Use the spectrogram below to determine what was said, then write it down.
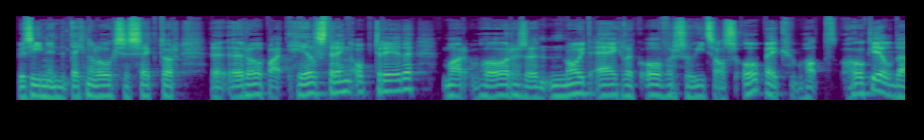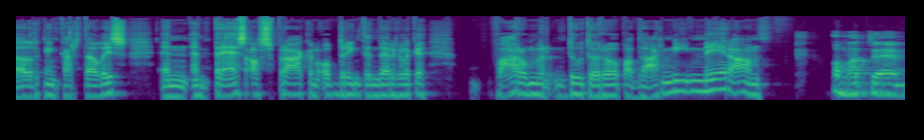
We zien in de technologische sector eh, Europa heel streng optreden, maar we horen ze nooit eigenlijk over zoiets als OPEC, wat ook heel duidelijk een kartel is en, en prijsafspraken opdringt en dergelijke. Waarom doet Europa daar niet meer aan? Omdat uh,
